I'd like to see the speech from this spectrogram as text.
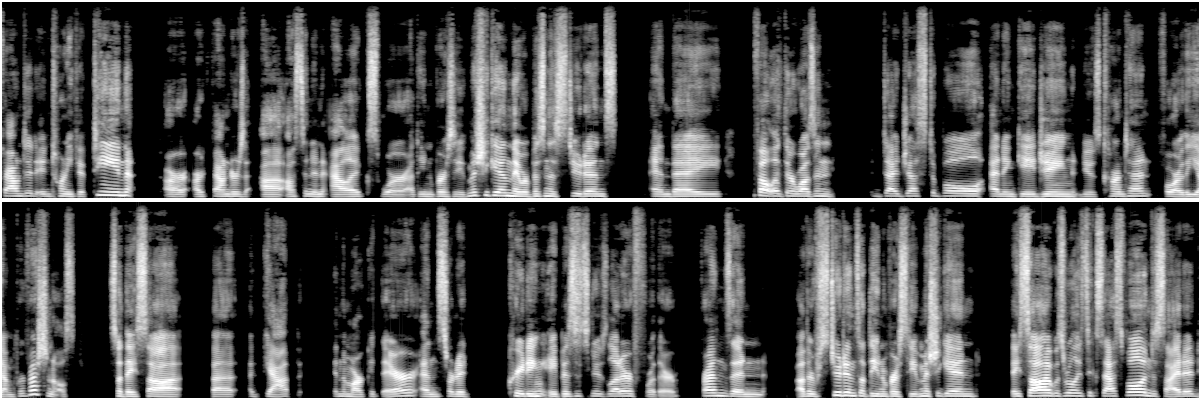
founded in 2015. Our, our founders, uh, Austin and Alex, were at the University of Michigan. They were business students and they felt like there wasn't digestible and engaging news content for the young professionals. So they saw a, a gap in the market there and started creating a business newsletter for their friends and other students at the University of Michigan. They saw it was really successful and decided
